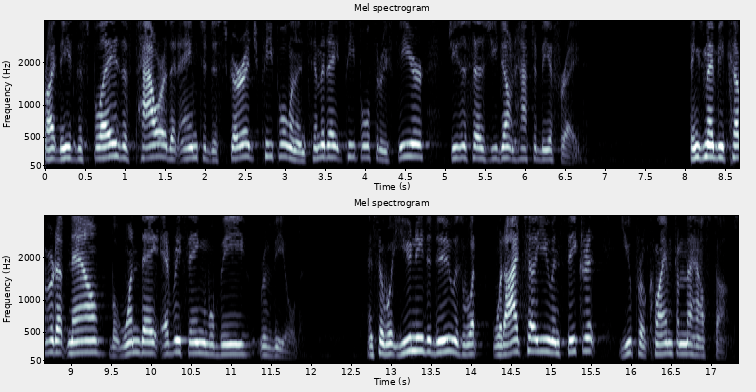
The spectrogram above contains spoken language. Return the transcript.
Right? These displays of power that aim to discourage people and intimidate people through fear, Jesus says you don't have to be afraid. Things may be covered up now, but one day everything will be revealed. And so, what you need to do is what, what I tell you in secret, you proclaim from the housetops.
